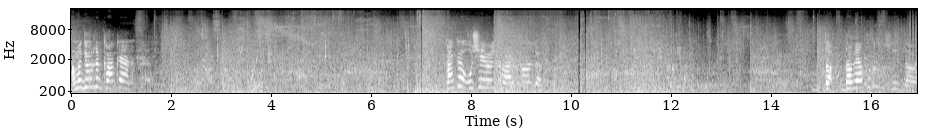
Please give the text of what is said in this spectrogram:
Ama gördün kanka yani. Kanka o şey öldü, Raven öldü. Da dave atalım mı siz dave?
